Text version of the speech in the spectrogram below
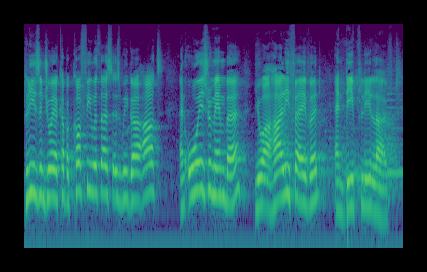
Please enjoy a cup of coffee with us as we go out. And always remember, you are highly favored and deeply loved.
